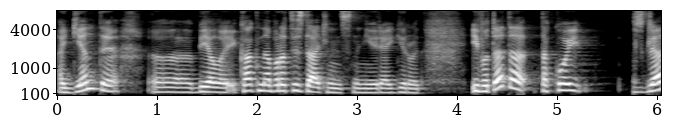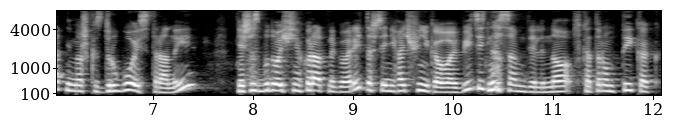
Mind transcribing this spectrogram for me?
агенты э, белые и как, наоборот, издательница на нее реагирует. И вот это такой взгляд немножко с другой стороны. Я сейчас буду очень аккуратно говорить, потому что я не хочу никого обидеть, на самом деле, но в котором ты как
